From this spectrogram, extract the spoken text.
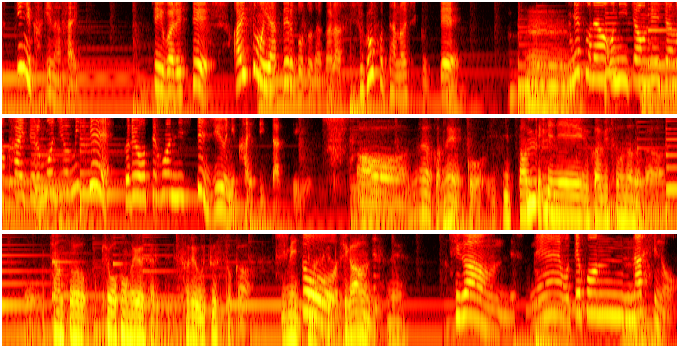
好きに書きなさいって言われてあいつもやってることだからすごく楽しくて。でそれはお兄ちゃんお姉ちゃんの書いてる文字を見てそれをお手本にして自由に書いていったっていう。あなんかねこう一般的に浮かびそうなのが、うんうん、こうちゃんと教本が用意されてそれを写すとかイメージしますけど違うんですね。違うんですね。お手本なしの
